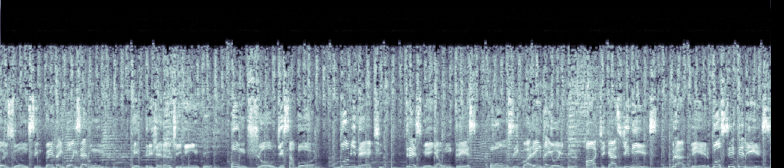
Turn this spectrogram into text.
3621 5201. Refrigerante Rinco, um show de sabor. Dominete, 3613 1148. Óticas Diniz, pra ver você feliz.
